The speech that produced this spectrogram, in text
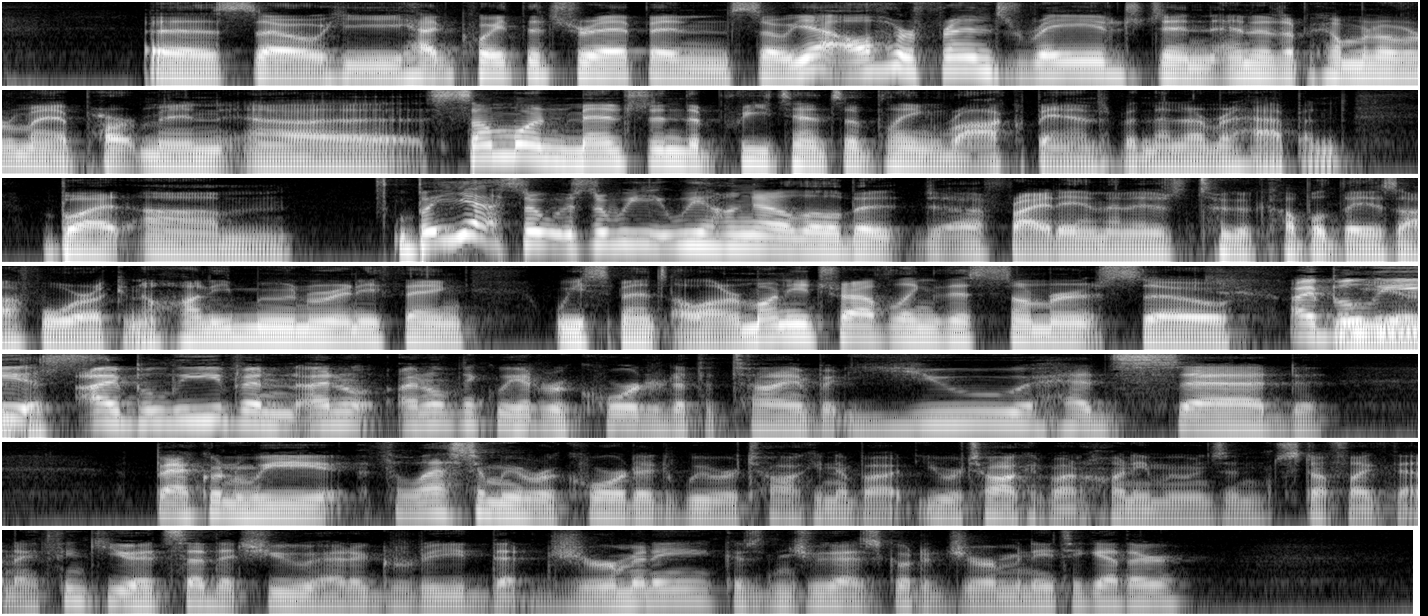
Uh, so he had quite the trip, and so yeah, all her friends raged and ended up coming over to my apartment. Uh, someone mentioned the pretense of playing rock band, but that never happened. But um, but yeah, so so we we hung out a little bit uh, Friday, and then I just took a couple days off work, no honeymoon or anything. We spent all our money traveling this summer, so I believe just- I believe and I don't I don't think we had recorded at the time, but you had said back when we the last time we recorded we were talking about you were talking about honeymoons and stuff like that. And I think you had said that you had agreed that Germany because didn't you guys go to Germany together?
